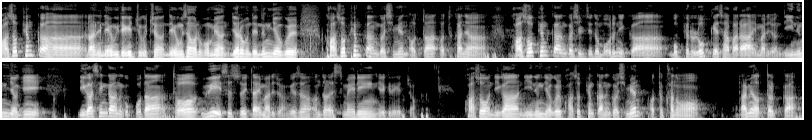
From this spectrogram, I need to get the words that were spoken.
과소평가라는 내용이 되겠죠. 그렇죠? 내용상으로 보면 여러분들의 능력을 과소평가한 것이면 어떠, 어떡하냐. 과소평가한 것일지도 모르니까 목표를 높게 잡아라 이 말이죠. 네 능력이 네가 생각하는 것보다 더 위에 있을 수도 있다 이 말이죠. 그래서 underestimating 이렇게 되겠죠. 과소 네가 네 능력을 과소평가하는 것이면 어떡하노? 라면 어떨까?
